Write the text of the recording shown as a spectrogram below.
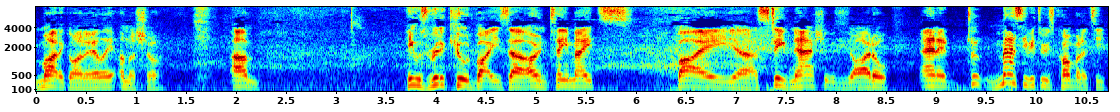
might have gone early, I'm not sure. Um, he was ridiculed by his uh, own teammates, by uh, Steve Nash, who was his idol, and it took massive hit to his confidence. He,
